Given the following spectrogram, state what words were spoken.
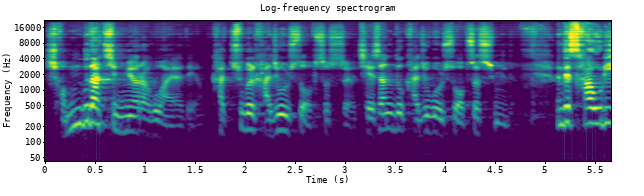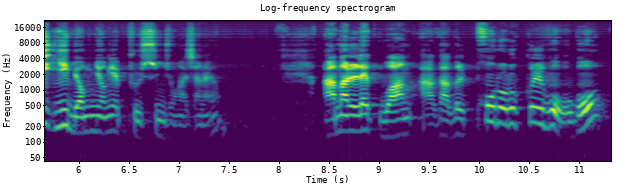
전부 다 진멸하고 와야 돼요. 가축을 가져올 수 없었어요. 재산도 가지고 올 수 없었습니다. 근데 사울이 이 명령에 불순종하잖아요. 아말렉 왕 아각을 포로로 끌고 오고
